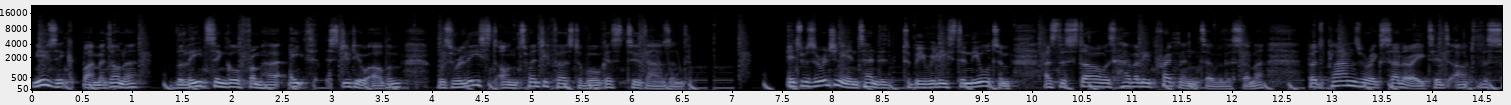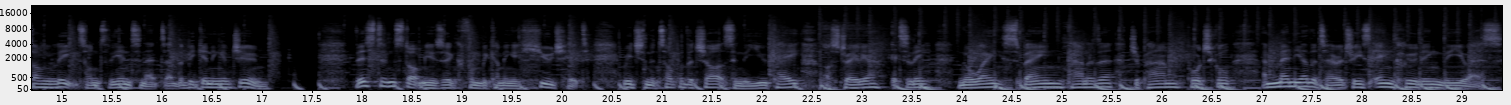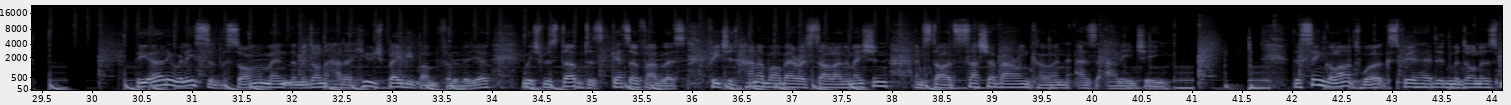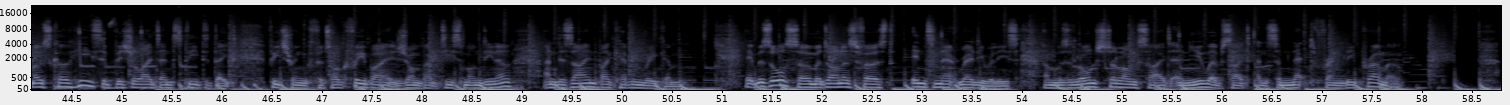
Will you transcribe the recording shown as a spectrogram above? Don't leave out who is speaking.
Speaker 1: Music by Madonna, the lead single from her eighth studio album, was released on 21st of August 2000. It was originally intended to be released in the autumn, as the star was heavily pregnant over the summer, but plans were accelerated after the song leaked onto the internet at the beginning of June. This didn't stop music from becoming a huge hit, reaching the top of the charts in the UK, Australia, Italy, Norway, Spain, Canada, Japan, Portugal, and many other territories, including the US. The early release of the song meant that Madonna had a huge baby bump for the video, which was dubbed as Ghetto Fabulous, featured Hanna-Barbera style animation, and starred Sacha Baron Cohen as Ali G. The single artwork spearheaded Madonna's most cohesive visual identity to date, featuring photography by Jean Baptiste Mondino and designed by Kevin Reagan. It was also Madonna's first internet ready release and was launched alongside a new website and some net friendly promo.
